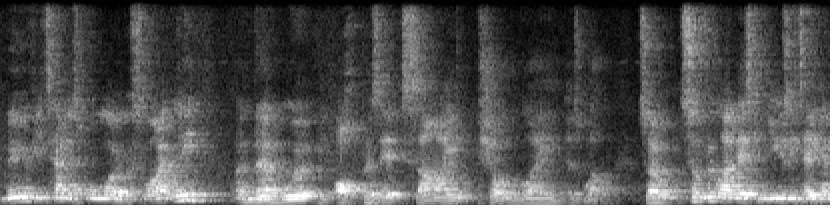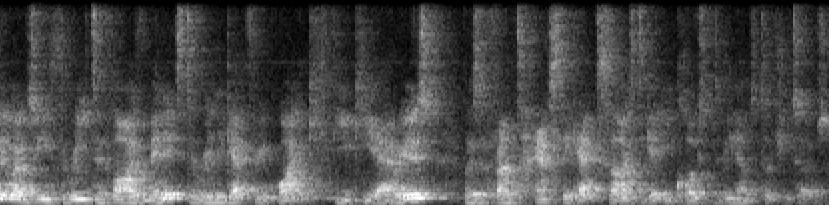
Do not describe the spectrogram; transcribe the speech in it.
move your tennis ball over slightly and then work the opposite side shoulder blade as well. So something like this can usually take anywhere between three to five minutes to really get through quite a few key areas, but it's a fantastic exercise to get you closer to being able to touch your toes.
